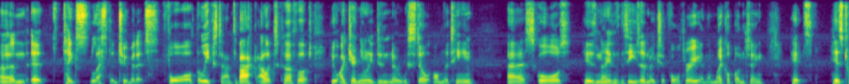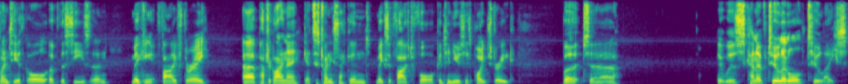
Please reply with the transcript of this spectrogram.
and it takes less than two minutes for the Leafs to answer back. Alex Kerfoot, who I genuinely didn't know was still on the team, uh, scores his ninth of the season, makes it 4 3, and then Michael Bunting hits his 20th goal of the season, making it 5 3. Uh, Patrik Laine gets his 22nd, makes it 5 to 4, continues his point streak, but uh, it was kind of too little, too late.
